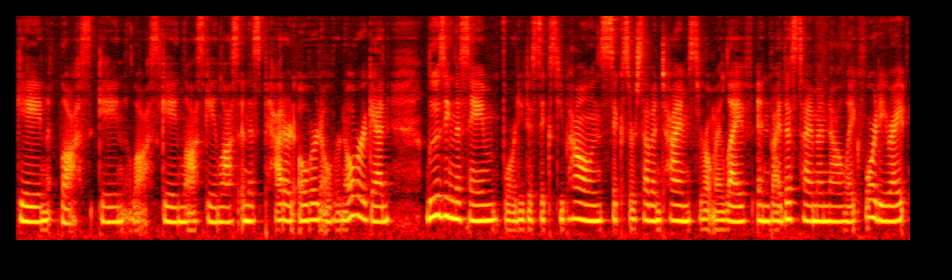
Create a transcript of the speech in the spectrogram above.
gain, loss, gain, loss, gain, loss, gain, loss, and this pattern over and over and over again, losing the same 40 to 60 pounds six or seven times throughout my life. And by this time, I'm now like 40, right?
